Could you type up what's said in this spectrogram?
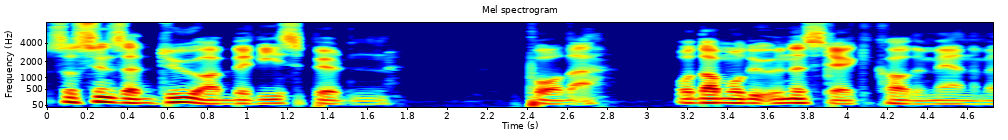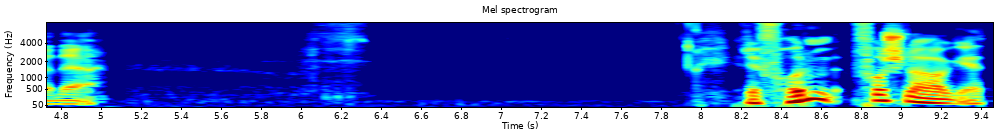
så syns jeg du har bevisbyrden på det. Og da må du understreke hva du mener med det. Reformforslaget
